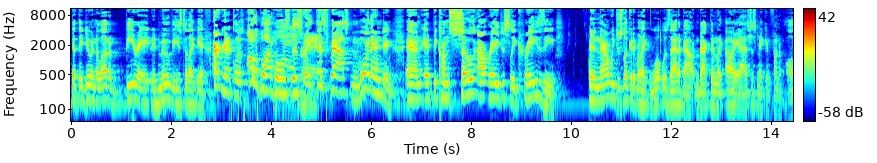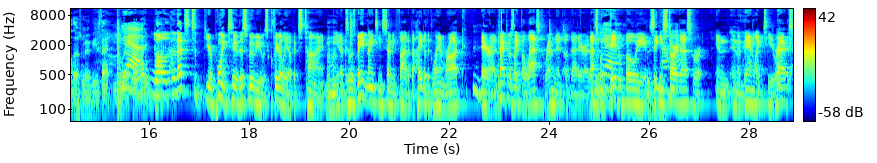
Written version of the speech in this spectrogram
that they do in a lot of B-rated movies to like be, all right, we got to close all the plot holes Right. this way, this fast, and one ending, and it becomes so outrageously crazy. And now we just look at it, we're like, what was that about? And back then, like, oh yeah, it's just making fun of all those movies that you would Yeah. really Well, about. that's to your point too. This movie was clearly of its time, Mm-hmm. you know, because it was made in 1975 at the height of the glam rock era. In fact, it was like the last remnant of that era. That's when Yeah. David Bowie and Ziggy Stardust were in, in a band like T Rex.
